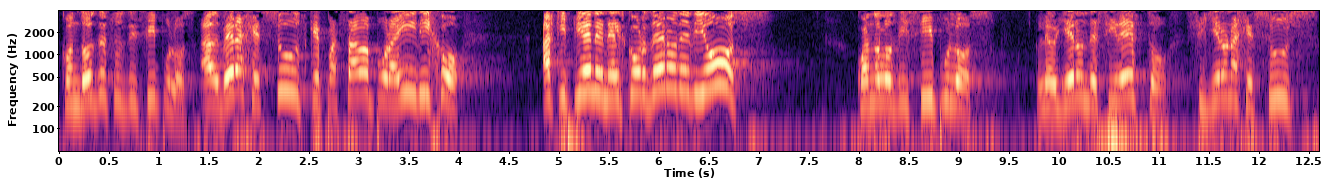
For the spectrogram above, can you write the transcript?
con dos de sus discípulos. Al ver a Jesús que pasaba por ahí, dijo, aquí tienen el Cordero de Dios. Cuando los discípulos le oyeron decir esto, siguieron a Jesús.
